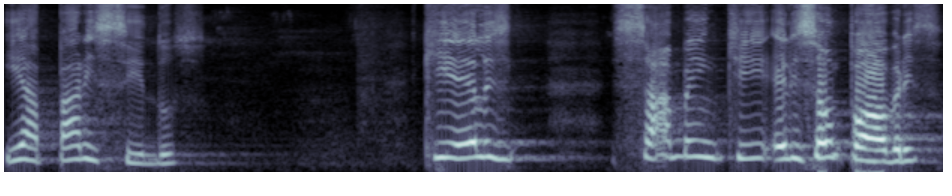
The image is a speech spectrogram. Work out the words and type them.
e aparecidos, que eles sabem que eles são pobres,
